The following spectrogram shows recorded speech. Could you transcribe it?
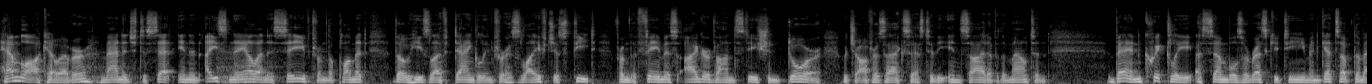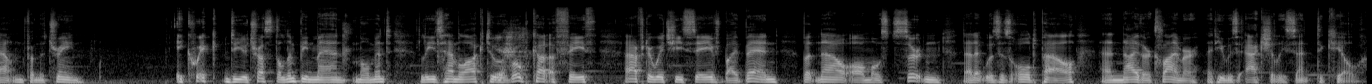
Hemlock, however, managed to set in an ice nail and is saved from the plummet, though he's left dangling for his life just feet from the famous Eigerwand station door, which offers access to the inside of the mountain. Ben quickly assembles a rescue team and gets up the mountain from the train. A quick do you trust the limping man moment leads Hemlock to a rope cut of faith, after which he's saved by Ben, but now almost certain that it was his old pal and neither climber that he was actually sent to kill.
